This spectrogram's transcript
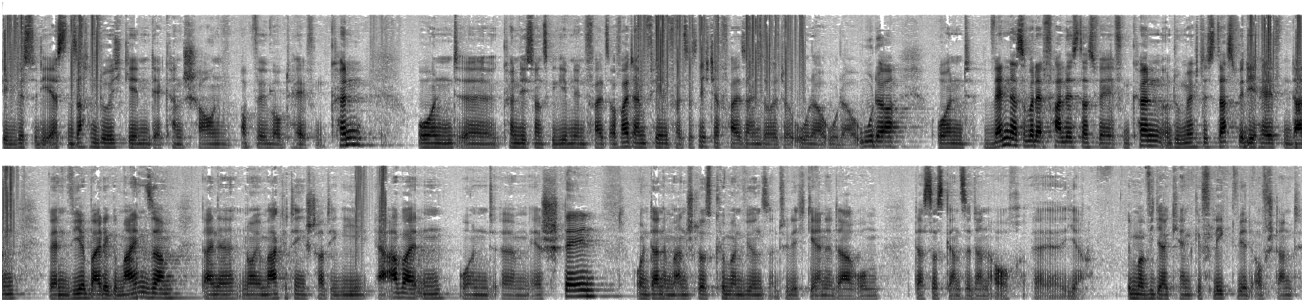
dem wirst du die ersten Sachen durchgehen, der kann schauen, ob wir überhaupt helfen können und äh, können dich sonst gegebenenfalls auch weiterempfehlen, falls das nicht der Fall sein sollte oder, oder, oder. Und wenn das aber der Fall ist, dass wir helfen können und du möchtest, dass wir dir helfen, dann werden wir beide gemeinsam deine neue Marketingstrategie erarbeiten und ähm, erstellen und dann im Anschluss kümmern wir uns natürlich gerne darum, dass das Ganze dann auch äh, ja, immer wiederkehrend gepflegt wird, auf Stand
